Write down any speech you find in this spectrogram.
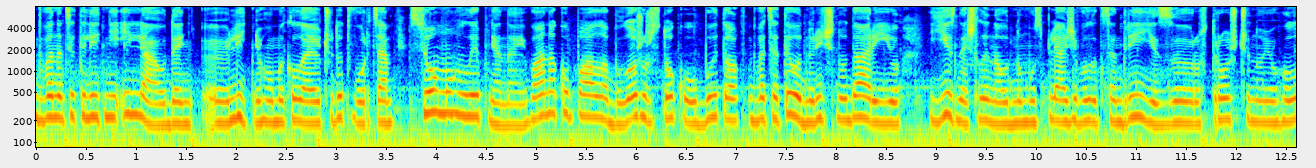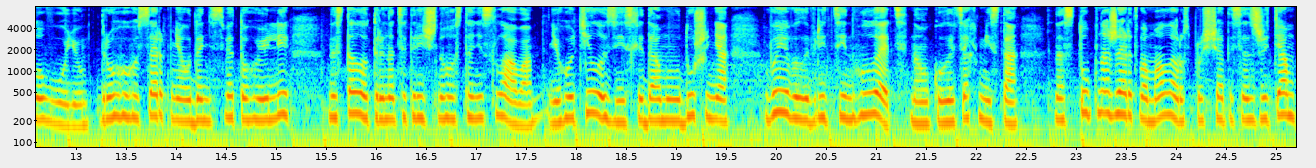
12-літній Ілля у день е, літнього Миколая Чудотворця. 7 липня на Івана Копала було жорстоко убито 21-річну Дарію. Її знайшли на одному з пляжів Олександрії з розтрощеною головою. 2 серпня, у день святого Іллі, не стало 13-річного Станіслава. Його тіло зі слідами удушення виявили в річці Інгулець на околицях міста. Наступна жертва мала розпрощатися з життям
